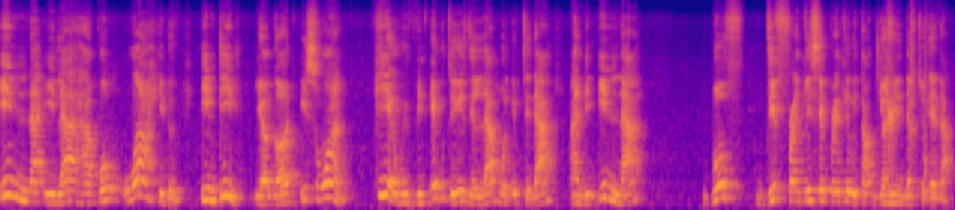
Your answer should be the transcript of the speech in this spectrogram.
Inna ilahakum wahidun. Indeed, your God is one. Here we've been able to use the lam al ibtida and the inna both differently, separately, without joining them together.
